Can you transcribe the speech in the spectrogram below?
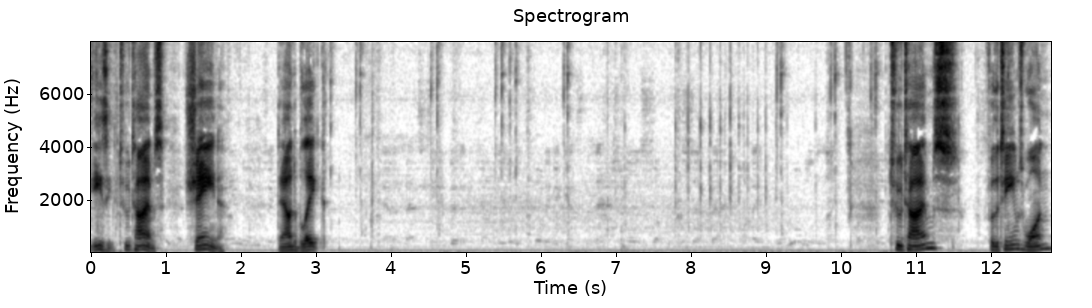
Easy. Two times. Shane. Down to Blake. Two times for the teams. One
